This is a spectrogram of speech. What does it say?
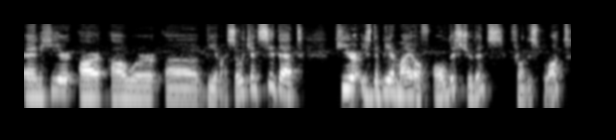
and here are our uh, BMI. So we can see that here is the BMI of all the students from this plot,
